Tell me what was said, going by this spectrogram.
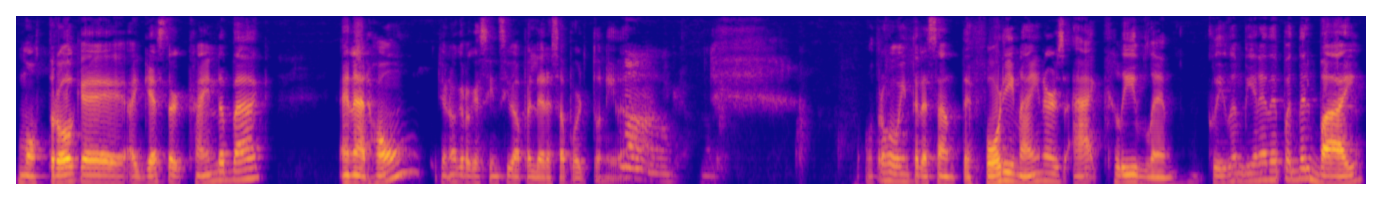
mostró que I guess they're kind of back and at home, yo no creo que Cincy va a perder esa oportunidad. No, no, no creo. No creo. Otro juego interesante, 49ers at Cleveland. Cleveland viene después del bye.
